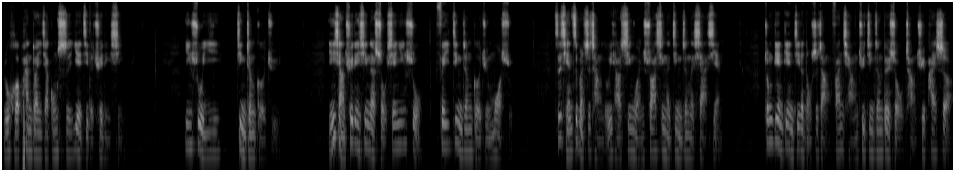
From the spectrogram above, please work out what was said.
如何判断一家公司业绩的确定性。因素一：竞争格局。影响确定性的首先因素，非竞争格局莫属。之前资本市场有一条新闻刷新了竞争的下限：中电电机的董事长翻墙去竞争对手厂区拍摄，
